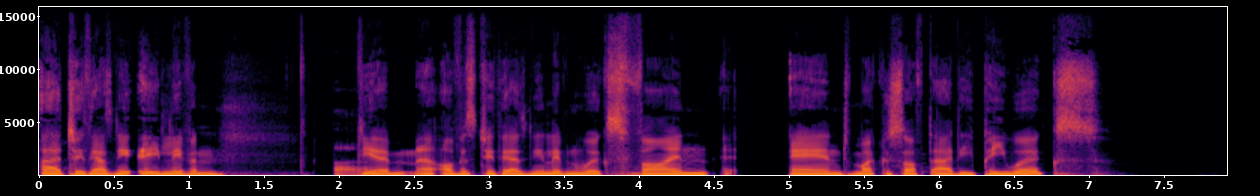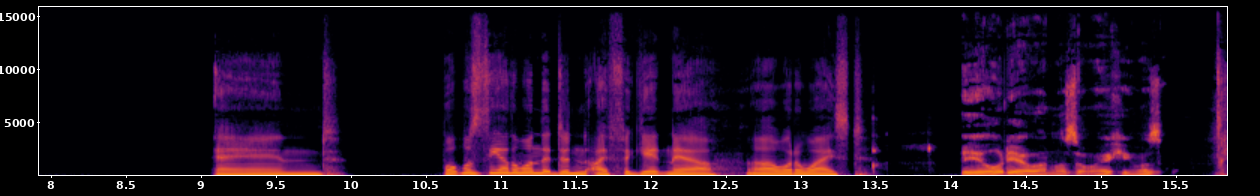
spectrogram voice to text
Uh, 2011. Uh, Yeah, uh, Office 2011 works fine, and Microsoft RDP works. And what was the other one that didn't? I forget now. Oh, what a waste. The audio one wasn't working, was it?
